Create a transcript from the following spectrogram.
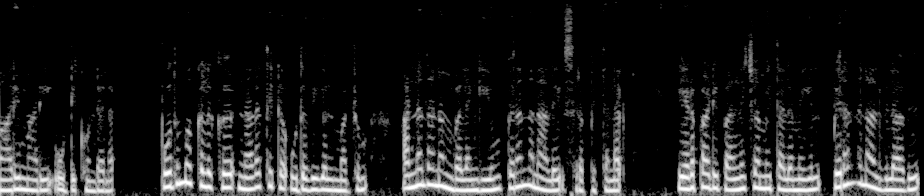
மாறி மாறி ஊட்டிக் கொண்டனர் பொதுமக்களுக்கு நலத்திட்ட உதவிகள் மற்றும் அன்னதானம் வழங்கியும் பிறந்த நாளை சிறப்பித்தனர். எடப்பாடி பழனிசாமி தலைமையில் பிறந்த நாள் விழாவில்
